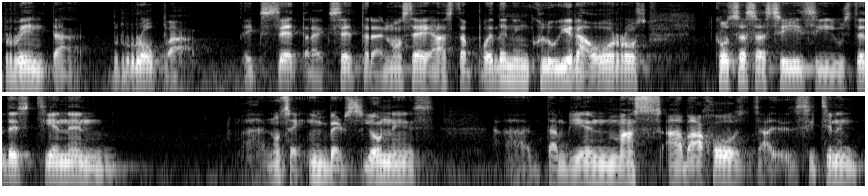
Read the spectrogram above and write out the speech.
renta, ropa, etcétera, etcétera. No sé, hasta pueden incluir ahorros, cosas así. Si ustedes tienen, ah, no sé, inversiones, ah, también más abajo, si tienen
